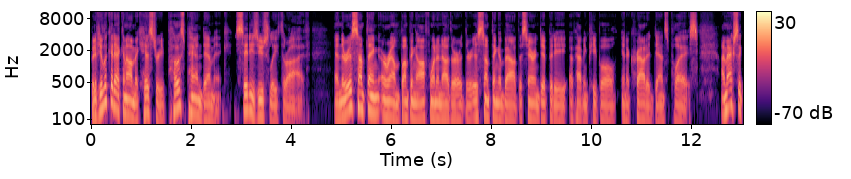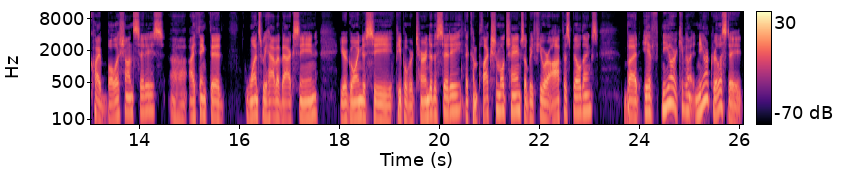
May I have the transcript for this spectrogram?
But if you look at economic history, post pandemic, cities usually thrive. And there is something around bumping off one another. There is something about the serendipity of having people in a crowded, dense place. I'm actually quite bullish on cities. Uh, I think that once we have a vaccine, you're going to see people return to the city. The complexion will change. There'll be fewer office buildings. But if New York, New York real estate,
